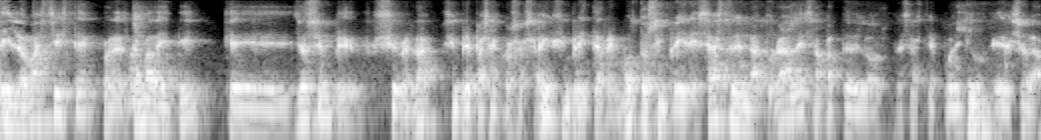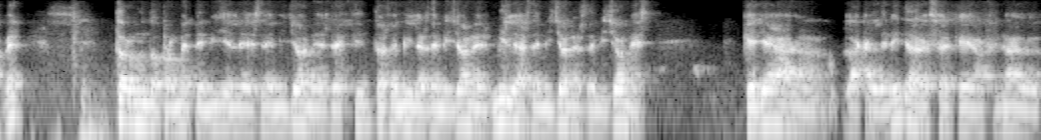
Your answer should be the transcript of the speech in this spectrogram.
Y lo más triste con el tema de Haití, que yo siempre, sí, ¿verdad? Siempre pasan cosas ahí, siempre hay terremotos, siempre hay desastres naturales, aparte de los desastres políticos Sí. que suele haber. Todo el mundo promete miles de millones, de cientos de miles de millones, miles de millones de millones, que llega la calderilla, debe ser que al final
